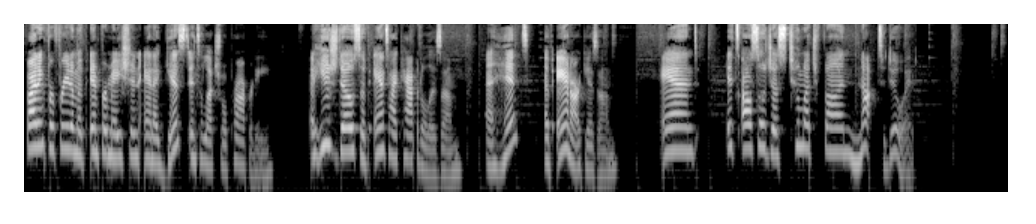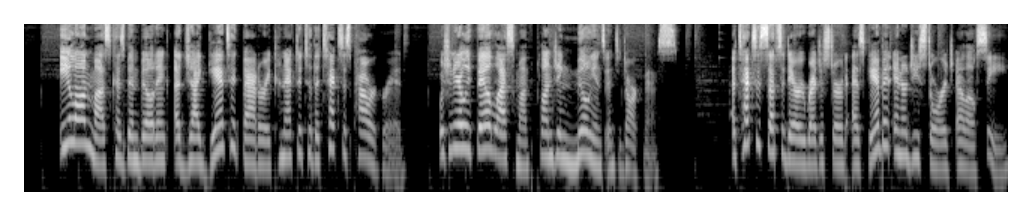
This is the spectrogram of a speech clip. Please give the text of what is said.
fighting for freedom of information and against intellectual property, a huge dose of anti capitalism, a hint of anarchism, and it's also just too much fun not to do it. Elon Musk has been building a gigantic battery connected to the Texas power grid, which nearly failed last month, plunging millions into darkness. A Texas subsidiary registered as Gambit Energy Storage LLC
